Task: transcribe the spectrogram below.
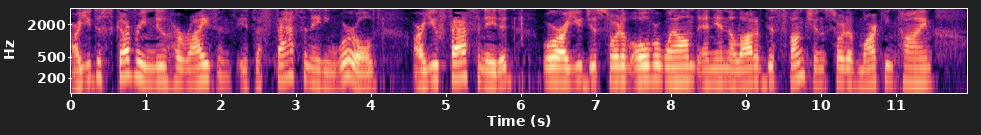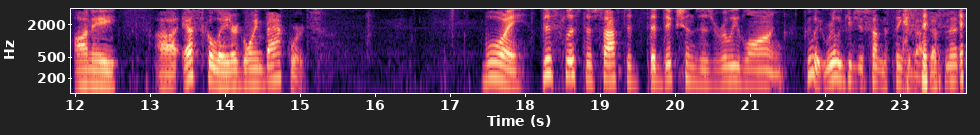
Are you discovering new horizons? It's a fascinating world. Are you fascinated, or are you just sort of overwhelmed and in a lot of dysfunction, sort of marking time on a uh, escalator going backwards? Boy, this list of soft ad- addictions is really long. Really, it really gives you something to think about, doesn't it?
